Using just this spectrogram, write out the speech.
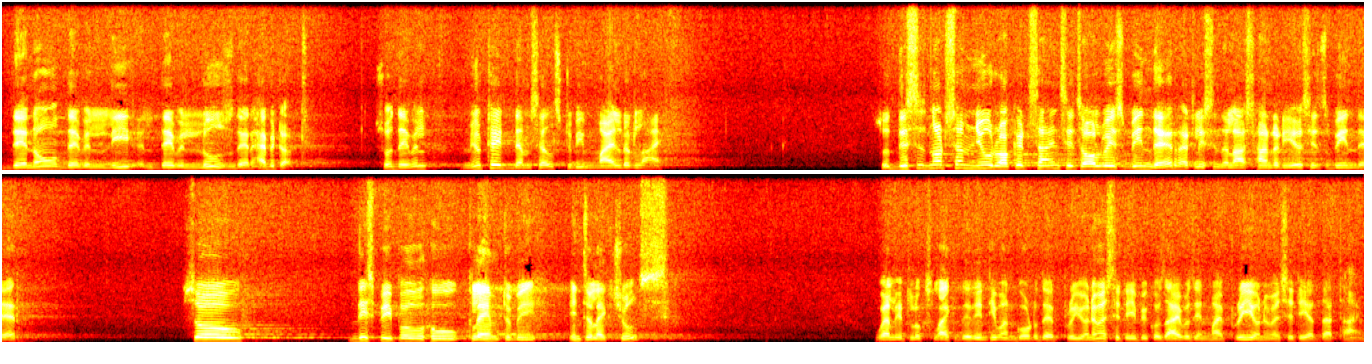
they know they will leave, they will lose their habitat. So they will mutate themselves to be milder life. So this is not some new rocket science, it's always been there, at least in the last hundred years it's been there. So, these people who claim to be intellectuals, well, it looks like they didn't even go to their pre-university because I was in my pre-university at that time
